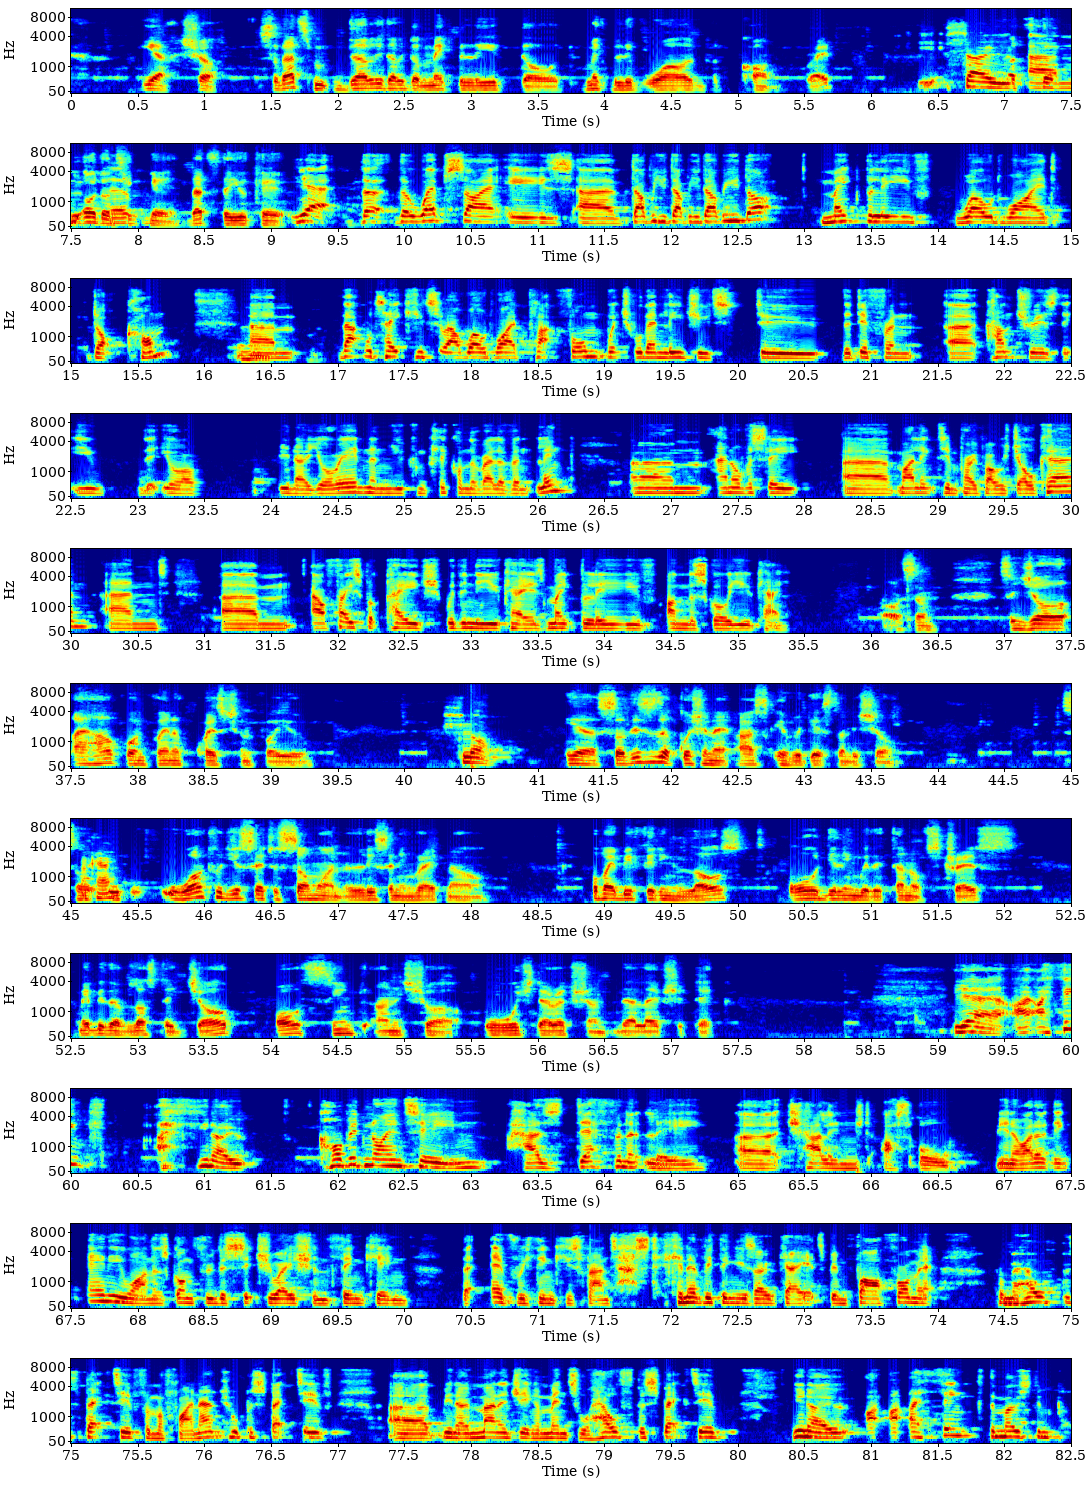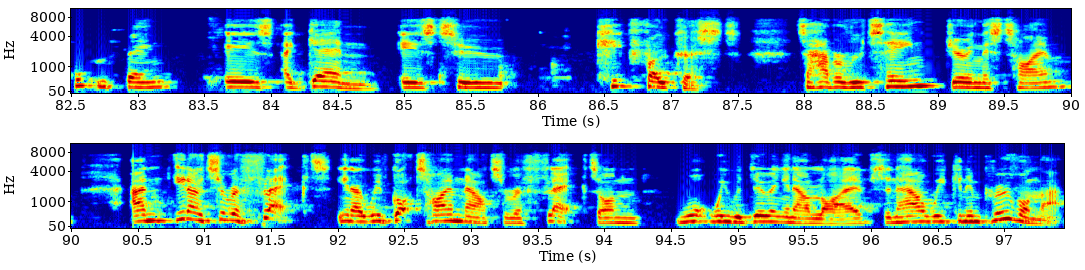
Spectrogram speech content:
yeah, sure. So that's www.makebelieve.makebelieveworld.com, right? So That's the, um, oh, the UK. That's the UK. yeah, the the website is uh, www.makebelieveworldwide.com. Mhm. Um, that will take you to our worldwide platform, which will then lead you to the different uh, countries that you that you're you know you're in, and you can click on the relevant link. Um, and obviously, uh, my LinkedIn profile is Joel Kern, and um, our Facebook page within the UK is Make Believe underscore UK. Awesome. So, Joel, I have one final question for you. Sure. Yeah, so this is a question I ask every guest on the show. So, Okay. what would you say to someone listening right now who might be feeling lost or dealing with a ton of stress? Maybe they've lost a job or simply unsure which direction their life should take. Yeah, I, I think, you know, COVID 19 has definitely uh, challenged us all. You know, I don't think anyone has gone through this situation thinking that everything is fantastic and everything is okay. It's been far from it from a health perspective, from a financial perspective, uh, you know, managing a mental health perspective. You know, I, I think the most important thing is again is to keep focused, to have a routine during this time, and you know to reflect. You know, we've got time now to reflect on what we were doing in our lives and how we can improve on that.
